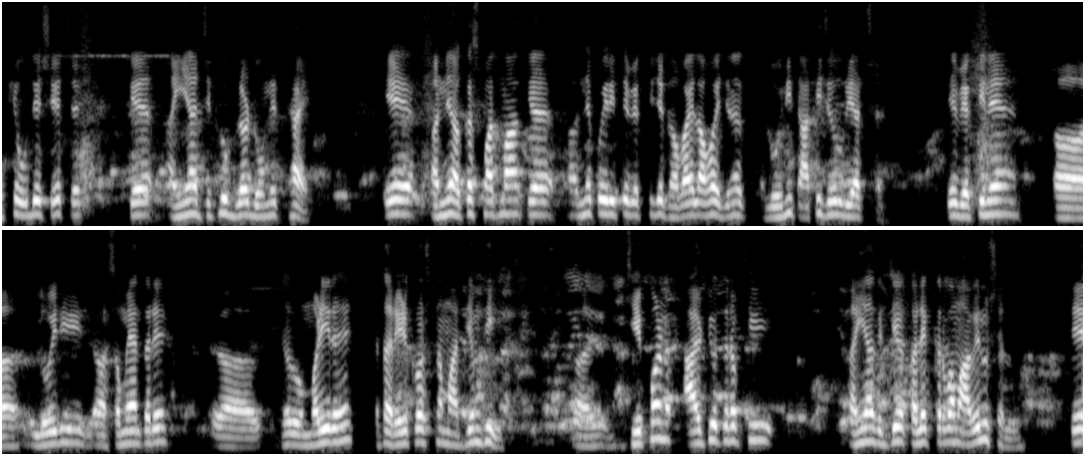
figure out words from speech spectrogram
મુખ્ય ઉદ્દેશ એ છે કે અહીંયા જેટલું બ્લડ ડોનેટ થાય એ અન્ય અકસ્માતમાં કે અન્ય કોઈ રીતે વ્યક્તિ જે ઘવાયેલા હોય, જેને લોહીની તાતી જરૂરિયાત છે, એ વ્યક્તિને લોહીની સમયાંતરે જરૂર મળી રહે તથા રેડક્રોસના માધ્યમથી જે પણ આરટીઓ તરફથી અહીંયા જે કલેક્ટ કરવામાં આવેલું છે તે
